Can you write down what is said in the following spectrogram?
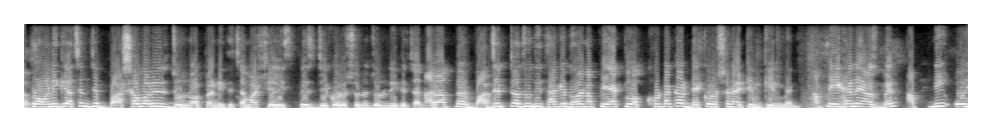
আপনারা অনেকে আছেন যে বাসা বাড়ির জন্য আপনারা নিতে চান। কমার্শিয়াল স্পেস ডেকোরেশনের জন্য নিতে চান। আর আপনার বাজেটটা যদি থাকে ধরেন আপনি এক লক্ষ টাকার ডেকোরেশন আইটেম কিনবেন। আপনি এখানে আসবেন আপনি ওই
